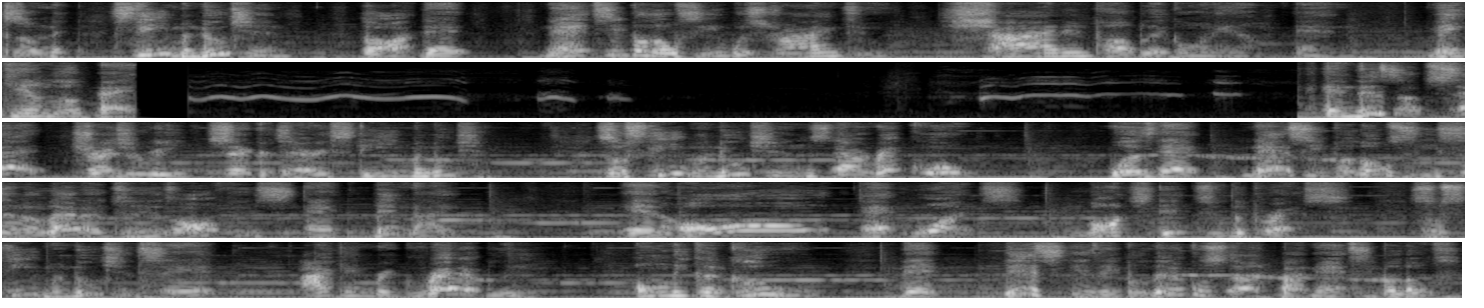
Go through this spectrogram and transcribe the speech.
So Steve Mnuchin thought that Nancy Pelosi was trying to shine in public on him and make him look bad. And this upset Treasury Secretary Steve Mnuchin. So Steve Mnuchin's direct quote was that Nancy Pelosi sent a letter to his office at midnight and all at once launched it to the press. So Steve Mnuchin said, I can regrettably only conclude that this is a political stunt by Nancy Pelosi.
